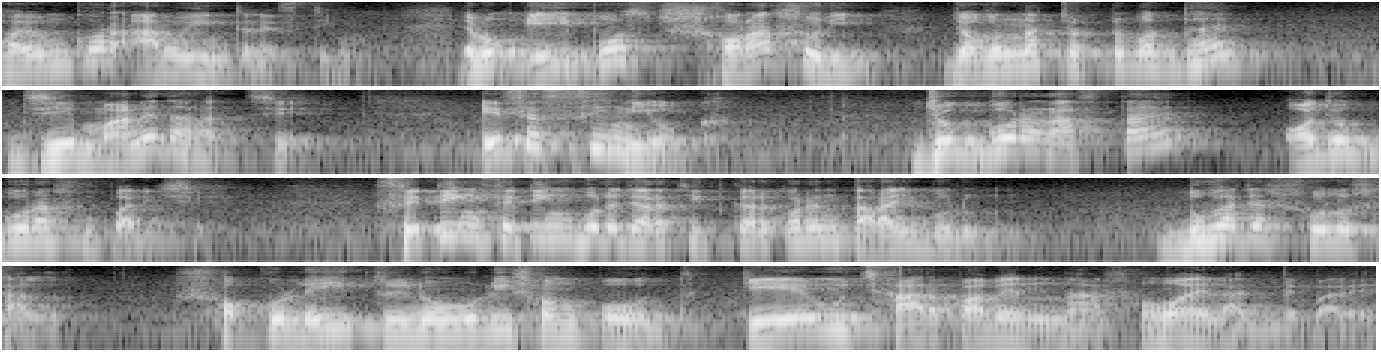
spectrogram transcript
ভয়ঙ্কর, আরও ইন্টারেস্টিং এবং এই পোস্ট সরাসরি জগন্নাথ চট্টোপাধ্যায় যে মানে দাঁড়াচ্ছে এসএসসি নিয়োগ, যোগ্যরা রাস্তায়, অযোগ্যরা সুপারিশে। সেটিং সেটিং বলে যারা চিৎকার করেন, তারাই বলুন। দু হাজার ষোলো সাল, সকলেই তৃণমূলী সম্পদ, কেউ ছাড় পাবেন না, সময় লাগতে পারে।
